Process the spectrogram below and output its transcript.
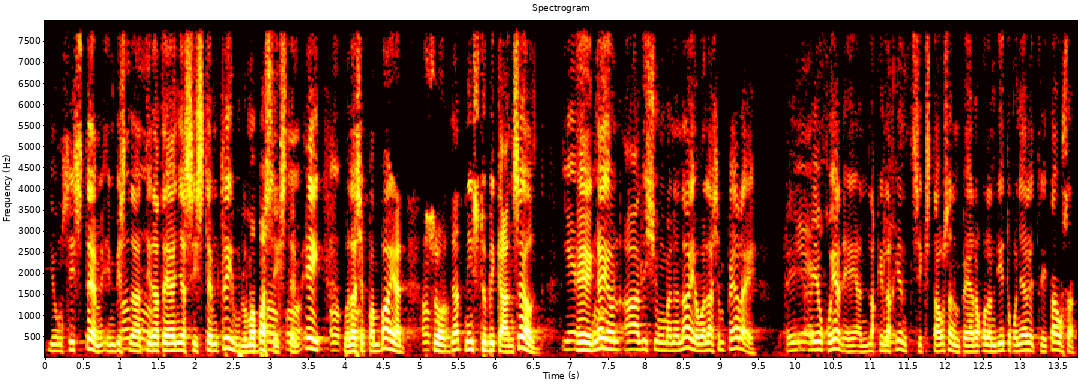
yung system imbis na Opo. tinataya niya system 3 lumabas Opo. system 8 Opo. wala siya pambayad so that needs to be canceled Yes eh po. ngayon aalis yung mananayo wala siyang pera eh, eh Yes. ayoko yan eh ang laki-laki yan 6,000 ang pera ko lang dito kunyari 3,000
